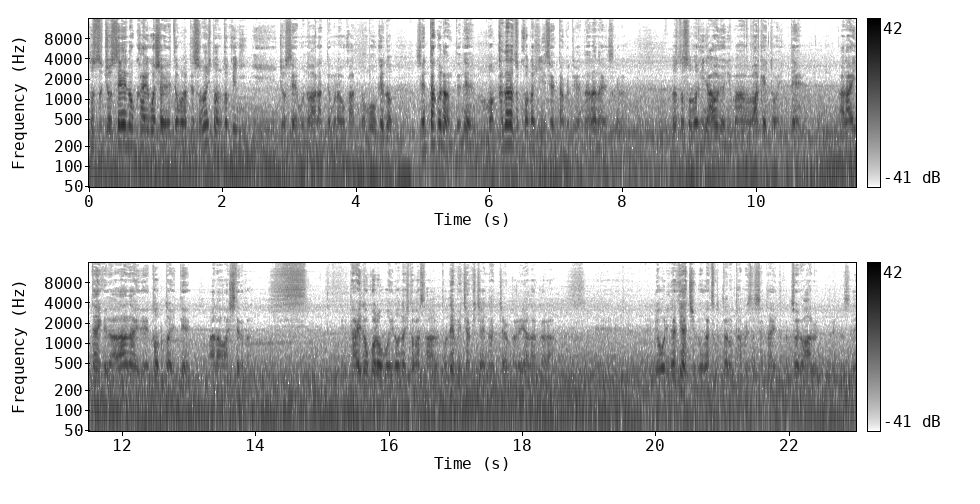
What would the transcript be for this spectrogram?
そうすると女性の介護者を入れてもらってその人の時に女性ものを洗ってもらおうかと思うけど洗濯なんてね、まあ、必ずこの日に洗濯っていうのはならないですから。そうするとその日に合うようにまあ分けといて洗いたいけど洗わないで取っといて洗わしてとか。台所もいろんな人が触るとねめちゃくちゃになっちゃうから嫌だから、料理だけは自分が作ったのを食べさせたいとかそういうのあるありますね。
